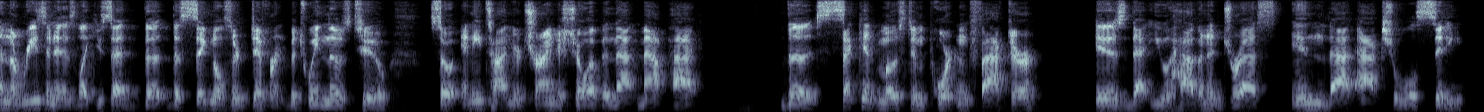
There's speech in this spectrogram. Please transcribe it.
And the reason is, like you said, the, the signals are different between those two. So anytime you're trying to show up in that map pack, the second most important factor is that you have an address in that actual city.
